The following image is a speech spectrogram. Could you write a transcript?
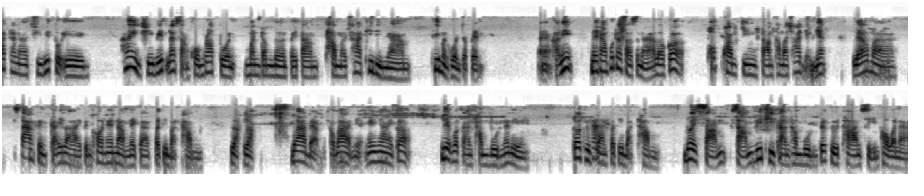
พัฒนาชีวิตตัวเอง ให้ชีวิตและสังคมรอบตัวมันดำเนินไปตามธรรมชาติที่ดีงามที่มันควรจะเป็นอ่าคราวนี้ในทางพุทธศาสนาเราก็พบความจริงตามธรรมชาติอย่างเนี้ยแล้วมาสร้างเป็นไกด์ไลน์เป็นข้อแนะนำในการปฏิบัติธรรมหลักๆ ว่าแบบชาวบ้านเนี่ยง่าย ๆ ก็เรียกว่าการทำบุญนั่นเอง ก็คือการปฏิบัติธรรมด้วยสามสามวิธีการทำบุญก็คือทานศีลภาวนา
